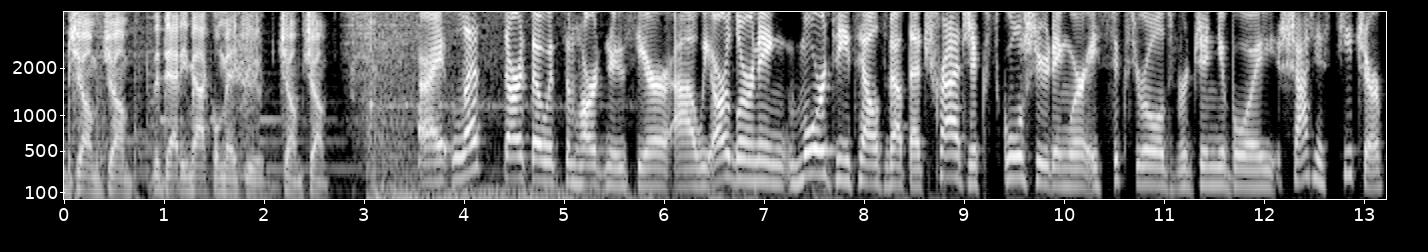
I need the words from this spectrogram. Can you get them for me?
jump, jump. The Daddy Mac will make you jump, jump. All right, let's start though with some hard news here. Uh, we are learning more details about that tragic school shooting where a six year old Virginia boy shot his teacher.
